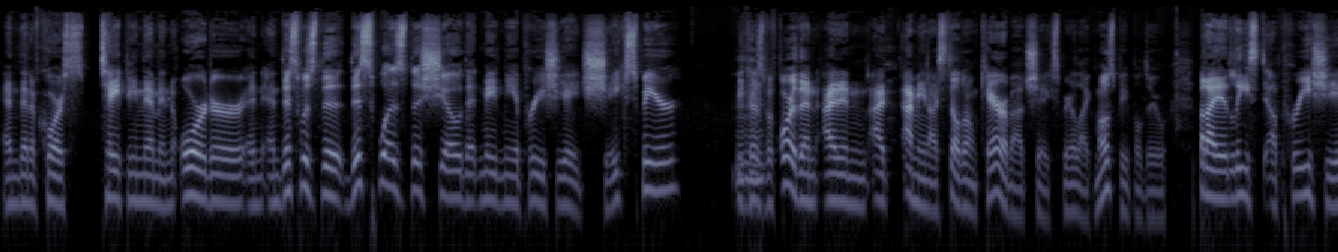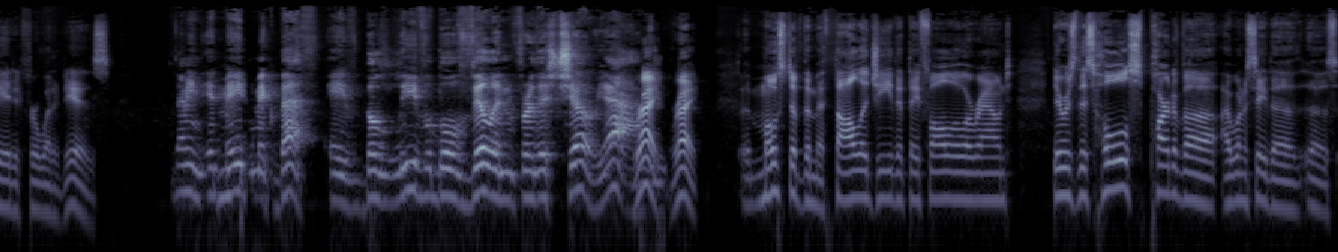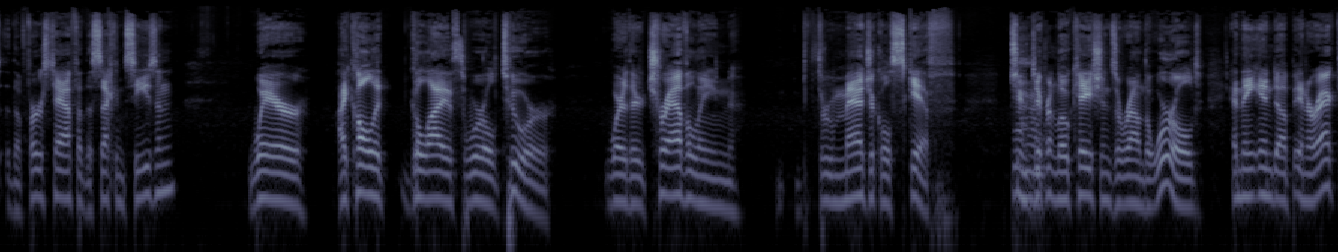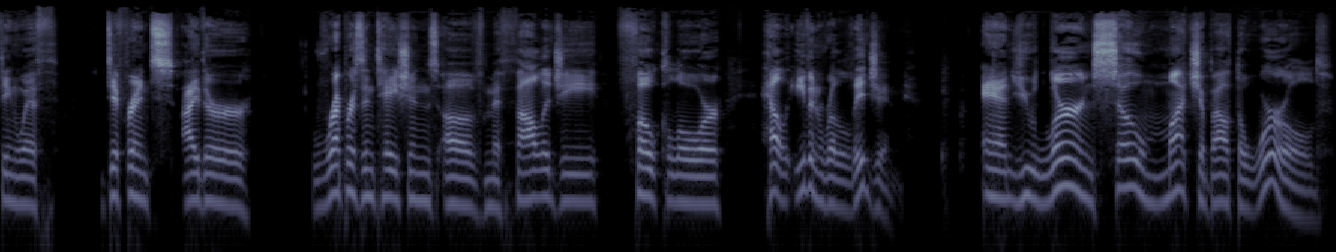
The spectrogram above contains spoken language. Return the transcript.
And then of course taping them in order and and this was the this was the show that made me appreciate Shakespeare because before then I didn't I I mean I still don't care about Shakespeare like most people do, but I at least appreciate it for what it is. I mean, it made Macbeth a believable villain for this show. Yeah. right right Uh, most of the mythology that they follow around there was this whole part of a i want to say the uh, the first half of the second season where i call it goliath's world tour where they're traveling through magical skiff to Mhm. different locations around the world and they end up interacting with different either representations of mythology folklore hell even religion and you learn so much about the world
